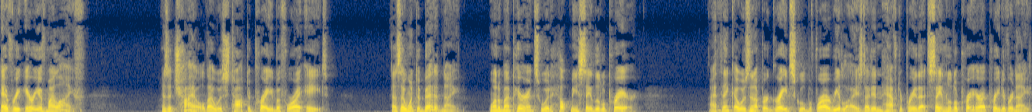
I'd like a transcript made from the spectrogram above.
every area of my life. As a child, I was taught to pray before I ate. As I went to bed at night, one of my parents would help me say a little prayer. I think I was in upper grade school before I realized I didn't have to pray that same little prayer I prayed every night.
